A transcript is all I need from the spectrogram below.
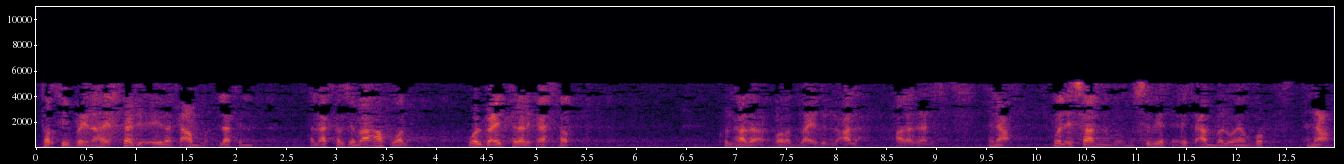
الترتيب بينها يحتاج إلى تأمل لكن الأكثر جماعة أفضل والبعيد كذلك أكثر. كل هذا ورد ما يدل على على ذلك. نعم. والإنسان المسلم يتأمل وينظر. نعم.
